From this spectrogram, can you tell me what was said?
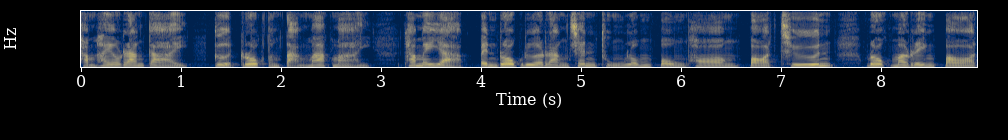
ทำให้ร่างกายเกิดโรคต่างๆ มากมาย ถ้าไม่อยากเป็นโรคเรื้อรัง เช่น ถุงลมโป่งพอง ปอดชื้น โรคมะเร็งปอด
